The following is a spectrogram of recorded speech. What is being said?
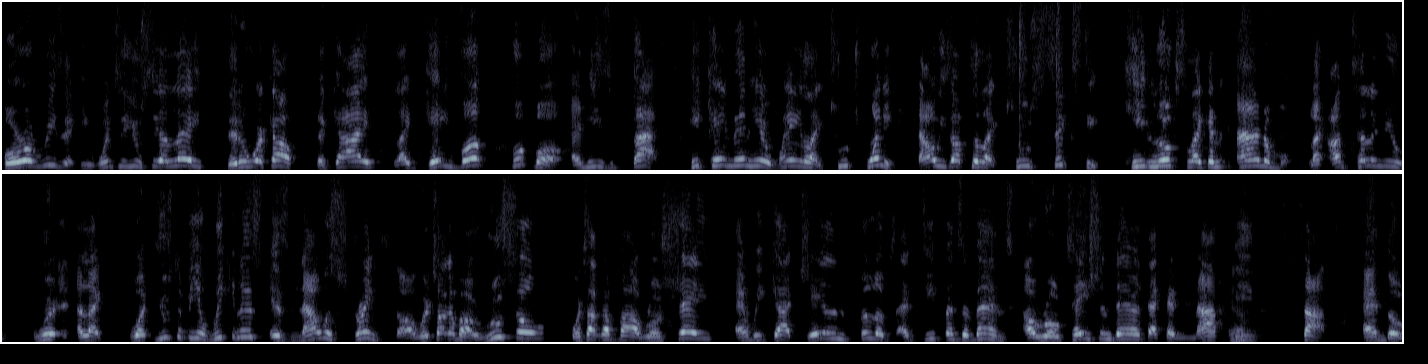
for a reason. He went to UCLA, didn't work out. The guy like gave up football and he's back. He came in here weighing like 220. Now he's up to like 260. He looks like an animal. Like I'm telling you, we're like what used to be a weakness is now a strength. Dog. We're talking about Rousseau, We're talking about Roche, and we got Jaelan Phillips at defensive ends. A rotation there that cannot yeah. be stopped. And the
